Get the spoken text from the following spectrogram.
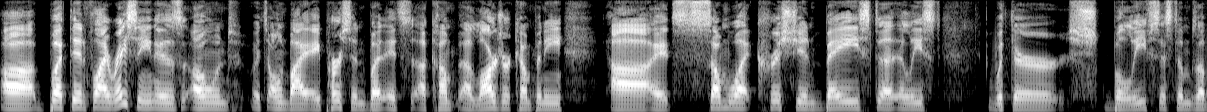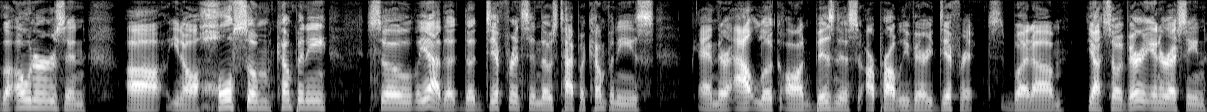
Uh, but then Fly Racing is owned. It's owned by a person, but it's a comp- a larger company. Uh, it's somewhat Christian based, uh, at least with their sh- belief systems of the owners, and uh, you know, a wholesome company. So yeah, the the difference in those type of companies and their outlook on business are probably very different. But um, yeah, so a very interesting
